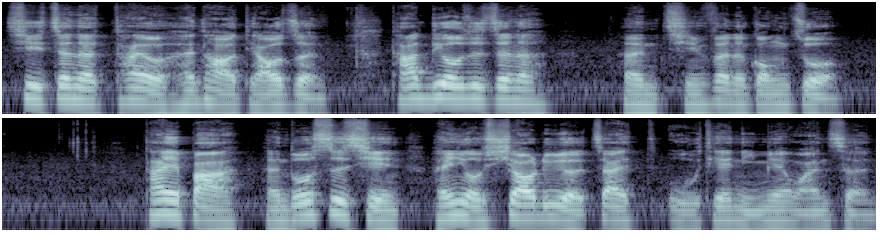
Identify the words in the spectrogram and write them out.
其实真的他有很好的调整，他六日真的很勤奋的工作，他也把很多事情很有效率的在五天里面完成。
